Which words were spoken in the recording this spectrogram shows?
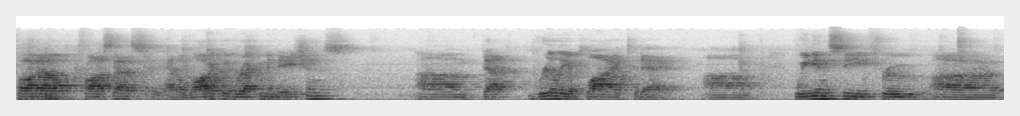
thought out process. It had a lot of good recommendations, um, that really apply today. Um, we didn't see through, uh,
